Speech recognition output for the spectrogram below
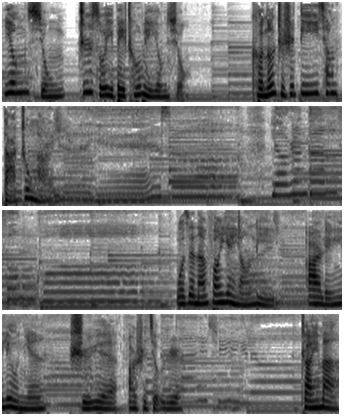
英雄之所以被称为英雄，可能只是第一枪打中了而已。”我在南方艳阳里，二零一六年十月二十九日。张一曼，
